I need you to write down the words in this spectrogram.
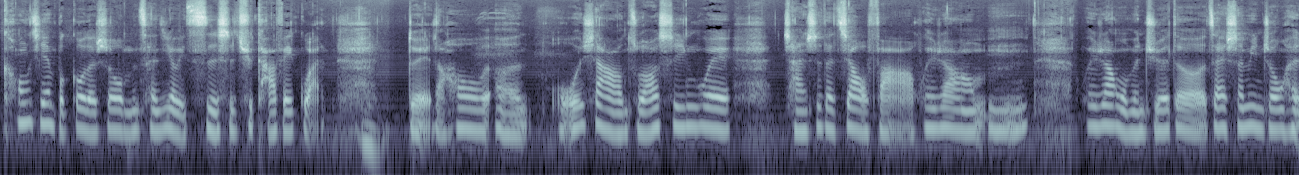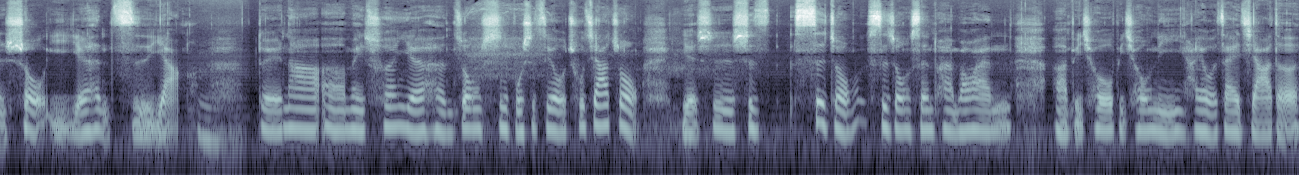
空间不够的时候，我们曾经有一次是去咖啡馆。嗯对，然后嗯、呃，我想主要是因为禅师的教法会让嗯，会让我们觉得在生命中很受益，也很滋养。嗯，对，那呃，美村也很重视，不是只有出家众，也是是。四种四种僧团，包含啊、呃、比丘、比丘尼，还有在家的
